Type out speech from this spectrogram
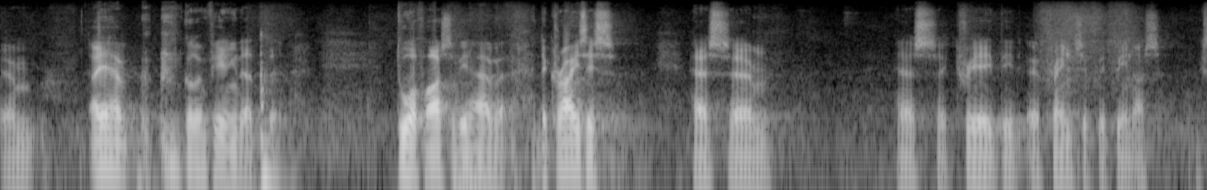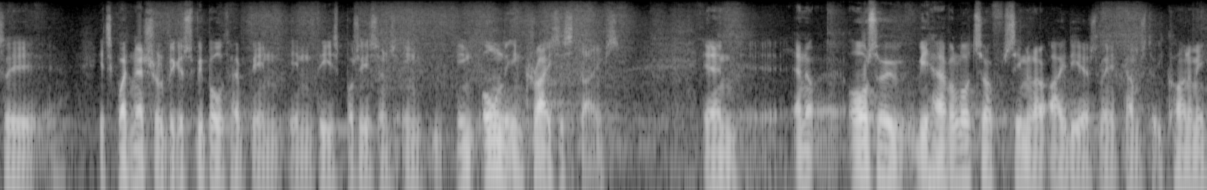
Um, I have got a feeling that the two of us, we have, the crisis has, um, has created a friendship between us. Actually, it's quite natural because we both have been in these positions in, in only in crisis times. And, and also we have a lots of similar ideas when it comes to economy,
